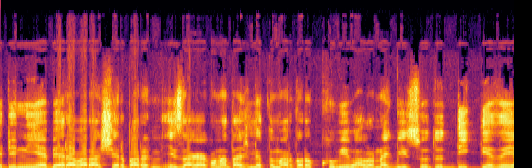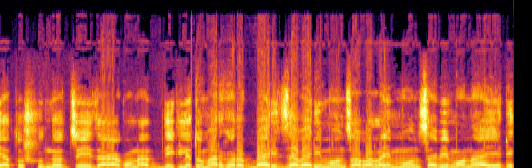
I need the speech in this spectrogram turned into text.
এটি নিয়ে বেড়াবার আসের পারেন। এই জায়গা কোনাত আসলে তোমার ঘর খুবই ভালো লাগবে চতুর্দিক দিয়ে যে এত সুন্দর যে জায়গা কোনার দেখলে তোমার ঘর বাড়ির যাবারই মন চাবালাই মন চাবি মনে হয় এটি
